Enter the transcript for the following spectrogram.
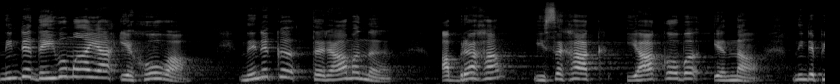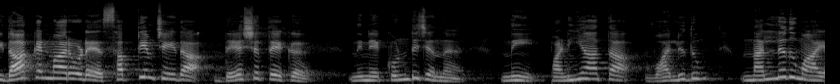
നിന്റെ ദൈവമായ യഹോവ നിനക്ക് തരാമെന്ന് അബ്രഹാം ഇസഹാക്ക് യാക്കോബ് എന്ന നിന്റെ പിതാക്കന്മാരോട് സത്യം ചെയ്ത ദേശത്തേക്ക് നിന്നെ കൊണ്ടുചെന്ന് നീ പണിയാത്ത വലുതും നല്ലതുമായ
